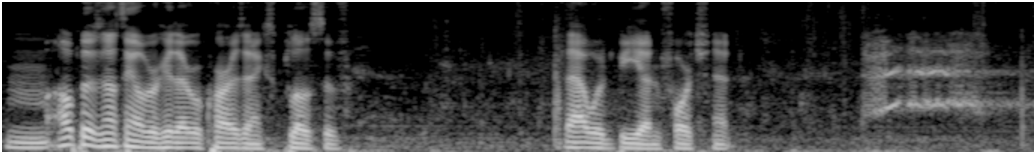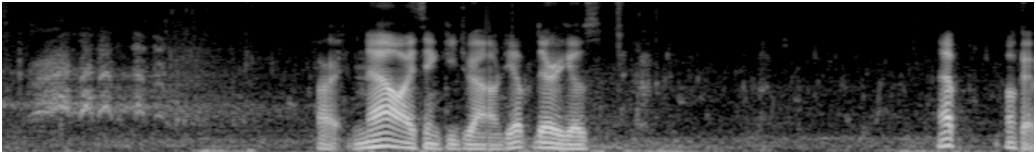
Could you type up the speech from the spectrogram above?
Hmm, I hope there's nothing over here that requires an explosive. That would be unfortunate. Alright, now I think he drowned. Yep, there he goes. Yep, okay.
